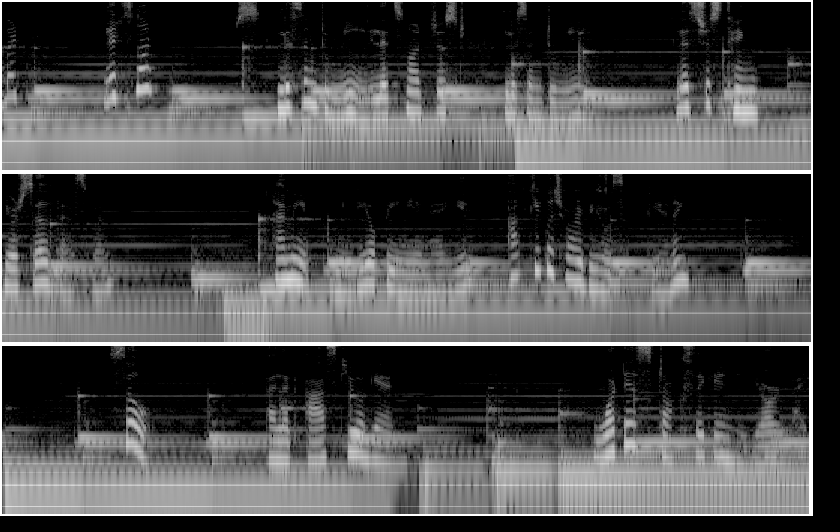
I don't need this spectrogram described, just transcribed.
but let's not listen to me let's not just listen to me let's just think yourself as well आई मीन मेरी ओपिनियन है ये आपकी कुछ और भी हो सकती है नहीं so I like ask you again what is toxic in your life?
